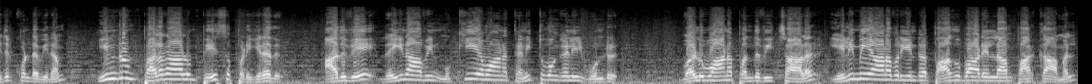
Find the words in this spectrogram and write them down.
எதிர்கொண்ட விதம் இன்றும் பலராலும் பேசப்படுகிறது. அதுவே ரெய்னாவின் முக்கியமான தனித்துவங்களில் ஒன்று. வலுவான பந்து வீச்சாளர் எளிமையானவர் என்ற பாகுபாடெல்லாம் பார்க்காமல்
